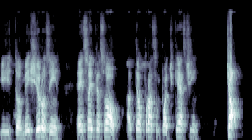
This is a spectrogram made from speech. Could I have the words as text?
e também cheirosinho. É isso aí, pessoal. Até o próximo podcast. Tchau!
